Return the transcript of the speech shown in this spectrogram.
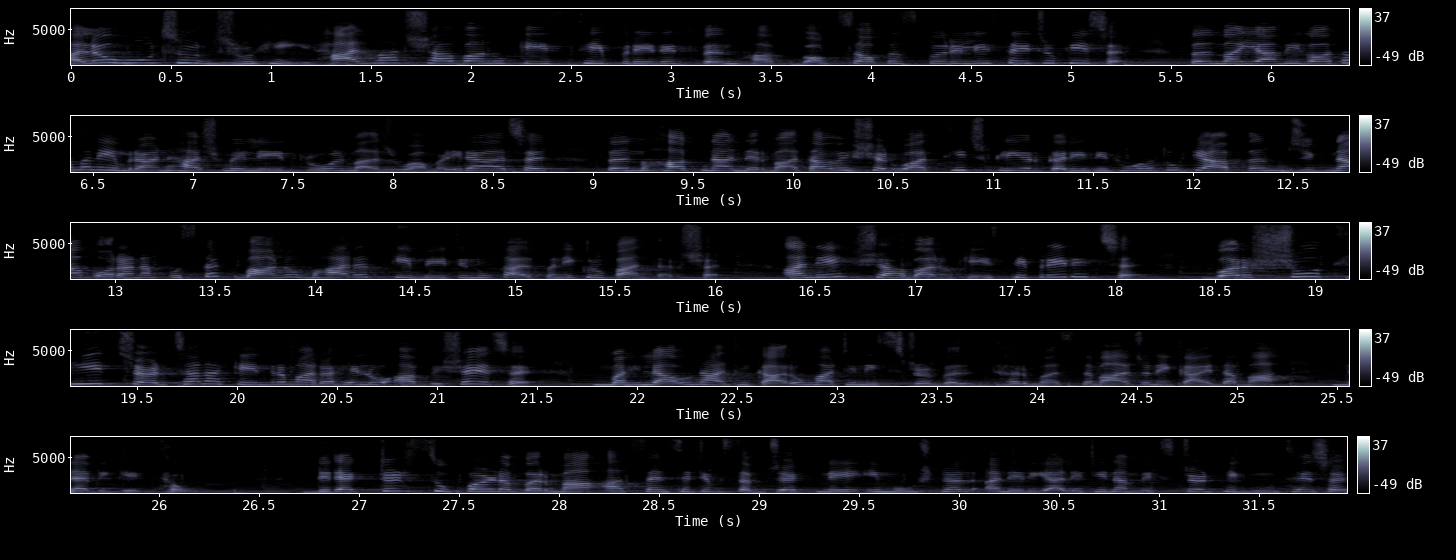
Hello હું છું જુહી. હાલમાં શાહબાનુ કેસથી પ્રેરિત ફિલ્મ હક બોક્સ ઓફિસ પર રિલીઝ થઈ ચૂકી છે. ફિલ્મમાં યામી ગૌતમ અને ઇમરાન હાશમી લીડ રોલમાં જોવા મળી રહ્યા છે. ફિલ્મ હકના નિર્માતાઓએ શરૂઆતથી જ ક્લિયર કરી દીધું હતું કે આ ફિલ્મ જિજ્ઞા વોરાના પુસ્તક બાનો ભારત કી બેટીનું કાલ્પનિક રૂપાંતર છે અને શાહબાનુ કેસથી પ્રેરિત છે. વર્ષોથી ચર્ચાના કેન્દ્રમાં રહેલો આ વિષય છે. મહિલાઓના અધિકારો માટેની સ્ટ્રગલ ધર્મ, સમાજ અને કાયદામાં નેવિગેટ થવું. ડિરેક્ટર સુપર્ણ વર્મા આ સેન્સિટિવ સબ્જેક્ટને ઇમોશનલ અને રિયાલિટીના મિક્સચરથી ગૂંથે છે.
